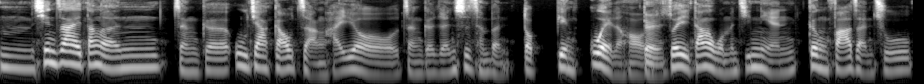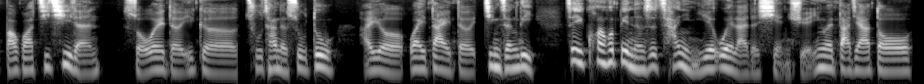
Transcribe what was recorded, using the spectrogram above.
嗯，现在当然整个物价高涨，还有整个人事成本都变贵了哈。对，所以当然我们今年更发展出包括机器人所谓的一个出餐的速度，还有外带的竞争力这一块会变成是餐饮业未来的显学，因为大家都。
